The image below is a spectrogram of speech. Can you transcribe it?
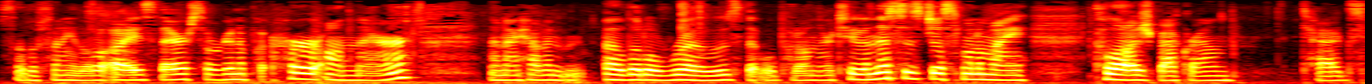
So the funny little eyes there. So we're going to put her on there. And I have an, a little rose that we'll put on there too. And this is just one of my collage background tags.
